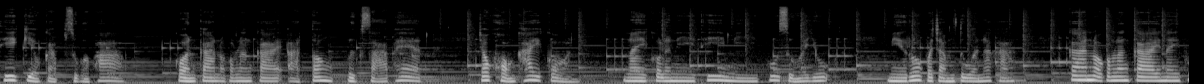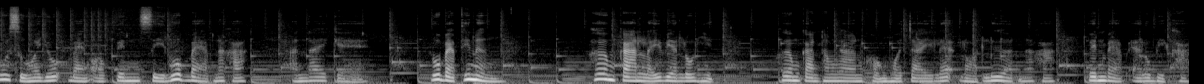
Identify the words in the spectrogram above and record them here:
ที่เกี่ยวกับสุขภาพ ก่อนการออกกำลังกายอาจต้องปรึกษาแพทย์ เจ้าของไข้ก่อน ในกรณีที่มีผู้สูงอายุ มีโรคประจำตัวนะคะ การออกกำลังกายในผู้สูงอายุแบ่งออกเป็น 4 รูปแบบนะคะ อันได้แก่ รูปแบบที่ 1 เพิ่มการไหลเวียนโลหิต เพิ่มการทำงานของหัวใจและหลอดเลือดนะคะ เป็นแบบแอโรบิกค่ะ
